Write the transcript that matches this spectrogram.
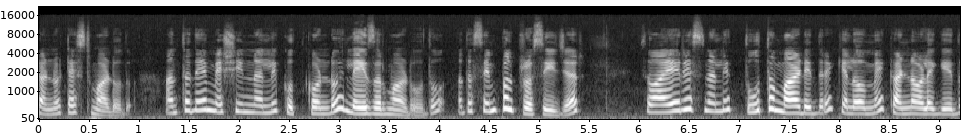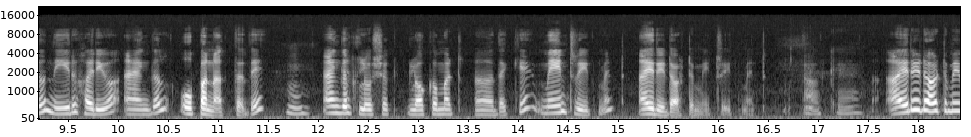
ಕಣ್ಣು ಟೆಸ್ಟ್ ಮಾಡೋದು ಅಂಥದ್ದೇ ಮೆಷಿನ್ನಲ್ಲಿ ಕುತ್ಕೊಂಡು ಲೇಸರ್ ಮಾಡುವುದು. ಅದು ಸಿಂಪಲ್ ಪ್ರೊಸೀಜರ್. ಸೊ ಐರಿಸ್ನಲ್ಲಿ ತೂತ ಮಾಡಿದರೆ ಕೆಲವೊಮ್ಮೆ ಕಣ್ಣೊಳಗೆ ಇದು ನೀರು ಹರಿಯೋ ಆ್ಯಂಗಲ್ ಓಪನ್ ಆಗ್ತದೆ. ಆ್ಯಂಗಲ್ ಕ್ಲೋಶ ಗ್ಲಾಕೋಮಾ ಅದಕ್ಕೆ main treatment iridotomy treatment okay iridotomy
